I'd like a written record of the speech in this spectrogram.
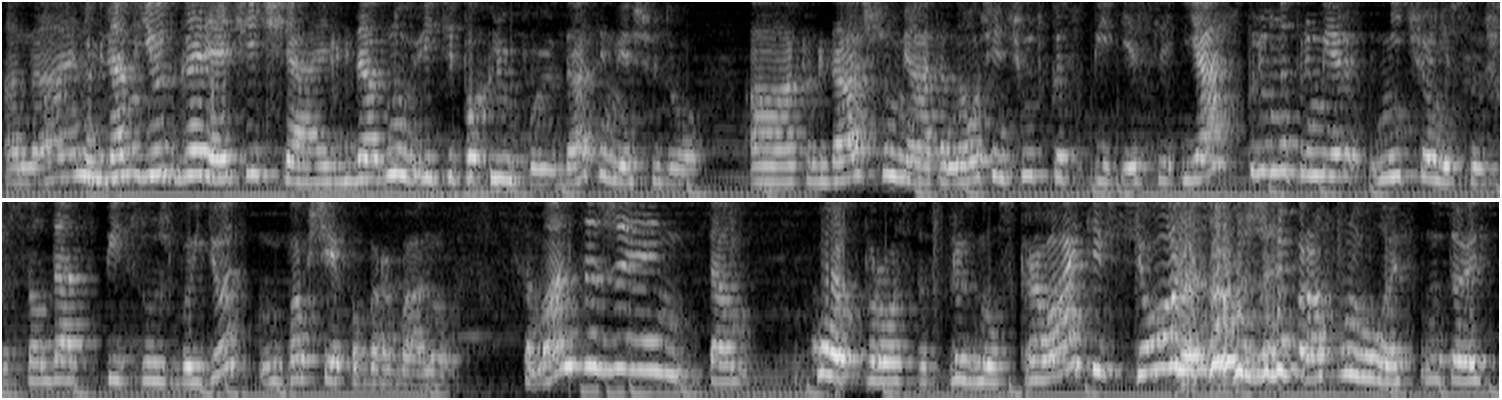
Она не Когда любит- пьют горячий чай. когда, ну, и типа хлюпают, да, ты имеешь в виду? А когда шумят, она очень чутко спит. Если я сплю, например, ничего не слышу. Солдат спит, служба идет, вообще по барабану. Саманта же, там, кот просто спрыгнул с кровати, все, она уже проснулась. Ну, то есть...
